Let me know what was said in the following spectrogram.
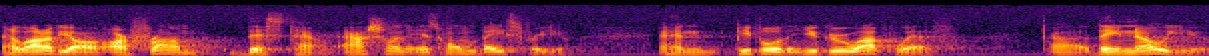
And a lot of y'all are from this town. Ashland is home base for you. And people that you grew up with, uh, they know you.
